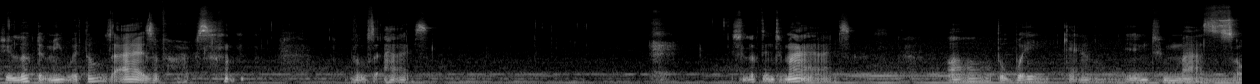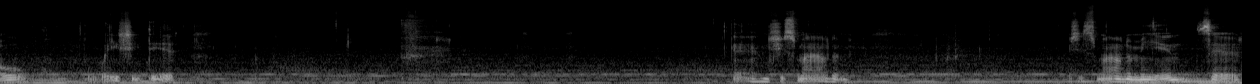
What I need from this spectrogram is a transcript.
She looked at me with those eyes of hers. those eyes. She looked into my eyes, all the way down into my soul, the way she did. And she smiled at me. She smiled at me and said,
